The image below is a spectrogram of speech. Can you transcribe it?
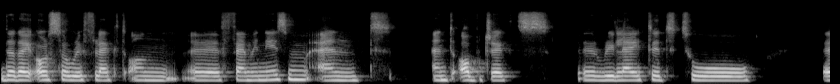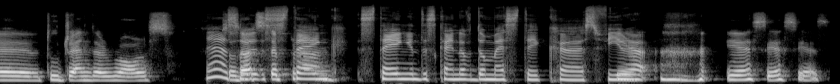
that i also reflect on uh, feminism and and objects uh, related to uh, to gender roles yeah, so, so that's the staying plan. staying in this kind of domestic uh, sphere. Yeah. yes, yes, yes.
